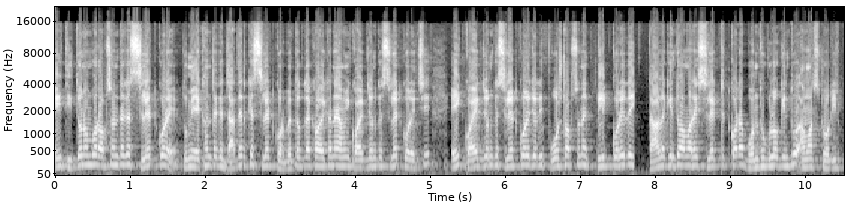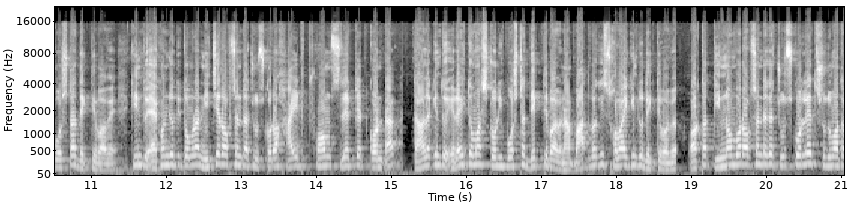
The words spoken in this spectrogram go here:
এই তৃতীয় নম্বর অপশানটাকে সিলেক্ট করে, তুমি এখান থেকে যাদেরকে সিলেক্ট করবে। তো দেখো, এখানে আমি কয়েকজনকে সিলেক্ট করেছি। এই কয়েকজনকে সিলেক্ট করে যদি পোস্ট অপশনে ক্লিক করে দিই, তাহলে কিন্তু আমার এই সিলেক্টেড করা বন্ধুগুলো কিন্তু আমার স্টোরির পোস্টটা দেখতে পাবে। কিন্তু এখন যদি তোমরা নিচের অপশনটা চুজ করো হাইড ফ্রম সিলেক্টেড কন্ট্যাক্ট তাহলে কিন্তু এরাই তোমার স্টোরি পোস্টটা দেখতে পাবে না। বাদ বাকি সবাই কিন্তু দেখতে পাবে। অর্থাৎ তিন নম্বর অপশনটাকে চুজ করলে শুধুমাত্র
